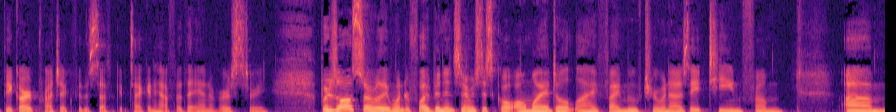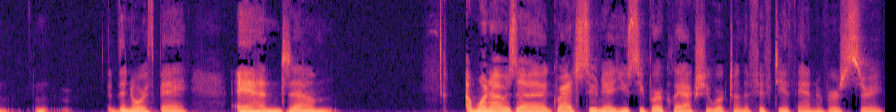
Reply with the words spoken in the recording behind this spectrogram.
big art project for the second, second half of the anniversary. But it's also really wonderful. I've been in San Francisco all my adult life. I moved here when I was 18 from um, the North Bay, and um, when I was a grad student at UC Berkeley, I actually worked on the 50th anniversary.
